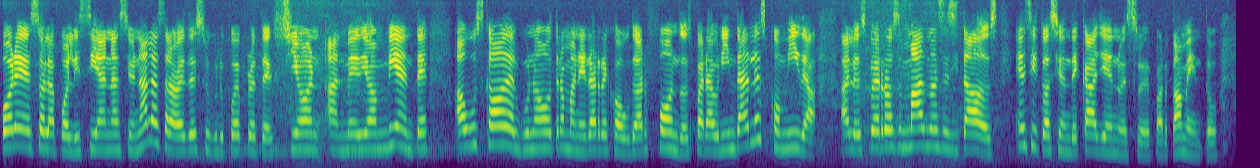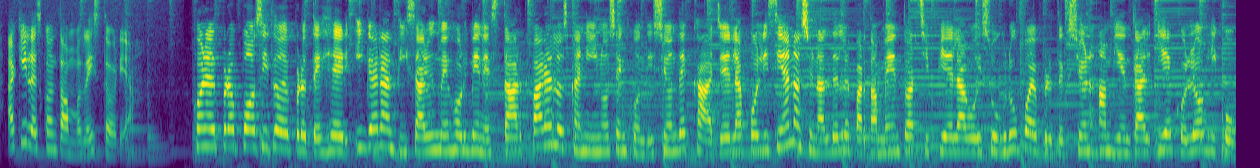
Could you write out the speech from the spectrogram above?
Por eso, la Policía Nacional, a través de su grupo de protección al medio ambiente, ha buscado de alguna u otra manera recaudar fondos para brindarles comida a los perros más necesitados en situación de calle en nuestro departamento. Aquí les contamos la historia. Con el propósito de proteger y garantizar un mejor bienestar para los caninos en condición de calle, la Policía Nacional del Departamento Archipiélago y su Grupo de Protección Ambiental y Ecológico,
